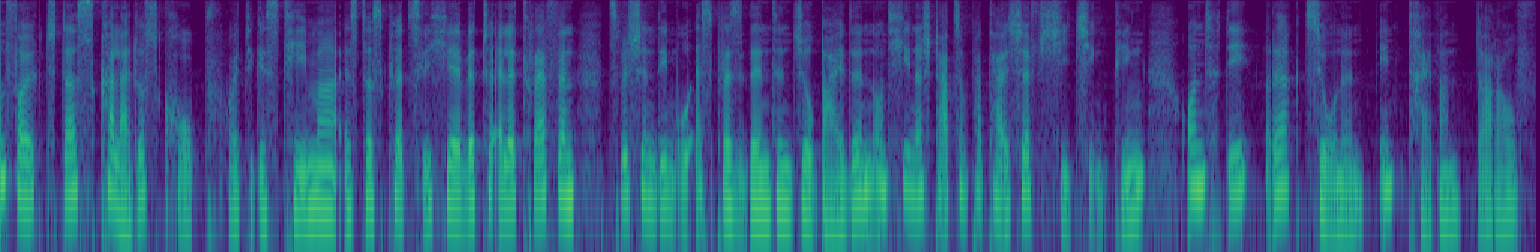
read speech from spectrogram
Nun folgt das Kaleidoskop. Heutiges Thema ist das kürzliche virtuelle Treffen zwischen dem US-Präsidenten Joe Biden und Chinas Staats- und Parteichef Xi Jinping und die Reaktionen in Taiwan darauf.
